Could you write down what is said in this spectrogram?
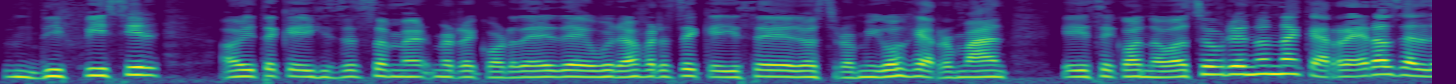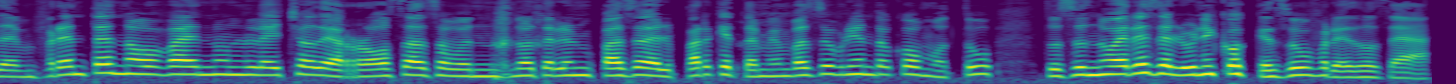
difícil. Ahorita que dijiste eso me, recordé de una frase que dice nuestro amigo Germán, que dice, cuando vas sufriendo una carrera, o sea, el de enfrente no va en un lecho de rosas o en, no tener un pase del parque, también va sufriendo como tú. Entonces no eres el único que sufres, o sea,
